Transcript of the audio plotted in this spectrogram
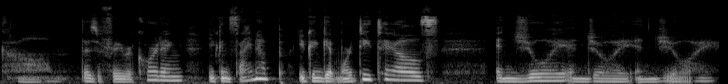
com. There's a free recording. You can sign up, you can get more details. Enjoy, enjoy, enjoy.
